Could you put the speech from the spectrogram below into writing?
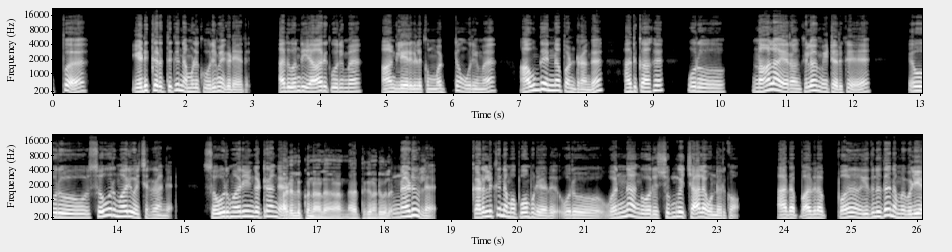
உப்ப எடுக்கிறதுக்கு நம்மளுக்கு உரிமை கிடையாது. அது வந்து யாருக்கு உரிமை? ஆங்கிலேயர்களுக்கு மட்டும் உரிமை. அவங்க என்ன பண்றாங்க, அதுக்காக ஒரு 4000 கிலோமீட்டருக்கு ஒரு சுவுரு மாரி வச்சுடுறாங்க. சுவுரு மாரியும் கட்டுறாங்க. கடலுக்கும் நல நிலத்துக்கு நடுவுல. நடுவுல. கடலுக்கு நம்ம போ முடியாது. ஒரு ஒண்ணு அங்க ஒரு சுங்கச்சாலை ஒண்ணு இருக்கும். அத அதில ப இதுல தான் நம்ம வெளிய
